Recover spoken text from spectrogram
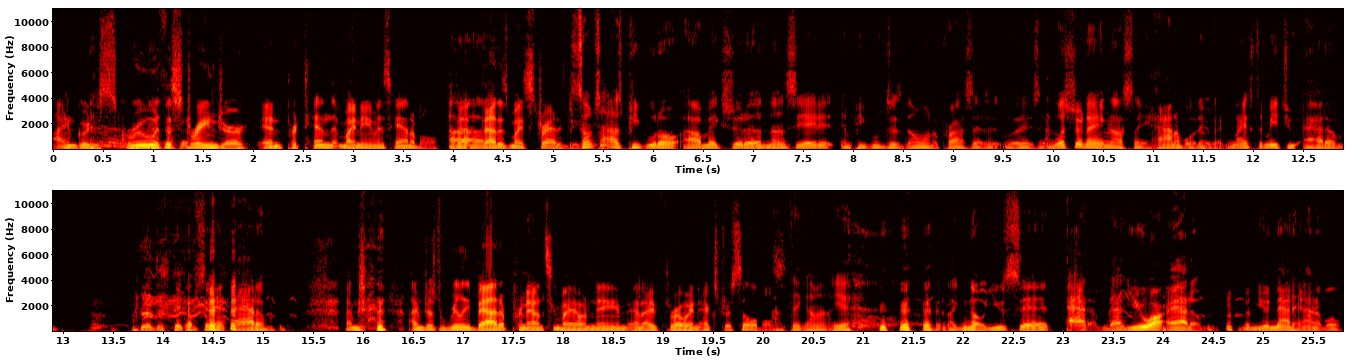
I am going to screw with a stranger and pretend that my name is Hannibal. That, Uh, that is my strategy. Sometimes people don't. I'll make sure to enunciate it, and people just don't want to process it. Where they say, "What's your name?" and I'll say Hannibal. They're like, "Nice to meet you, Adam." They'll just think I'm saying Adam. I'm just, I'm just really bad at pronouncing my own name, and I throw in extra syllables. I think I'm yeah. like, no, you said Adam. That you are Adam. You're not Hannibal.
